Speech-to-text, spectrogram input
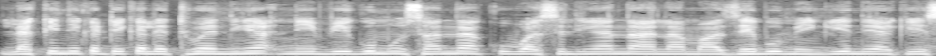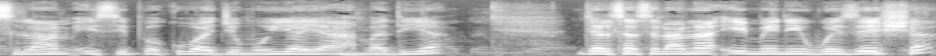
Lakini katika lithuania ni vigumu sana kuwasiliana na madhehebu mengine ya kiislam isipokuwa jumuiya ya ahmadia jalsa salana imeniwezesha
